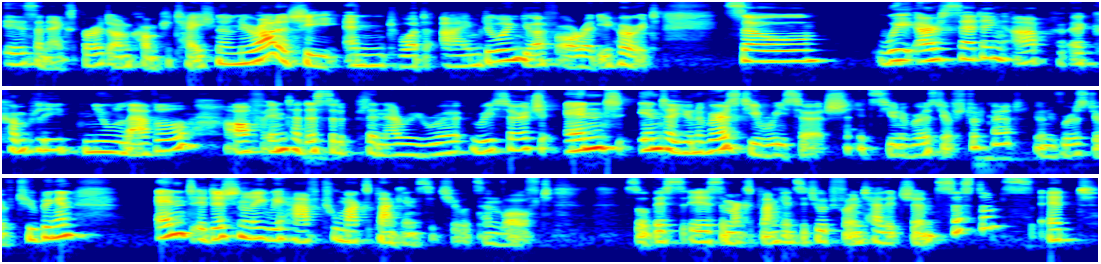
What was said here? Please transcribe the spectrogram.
is an expert on computational neurology. And what I'm doing, you have already heard. So we are setting up a complete new level of interdisciplinary re research and inter-university research. It's University of Stuttgart, University of Tübingen, and additionally we have two Max Planck institutes involved. So this is the Max Planck Institute for Intelligent Systems at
